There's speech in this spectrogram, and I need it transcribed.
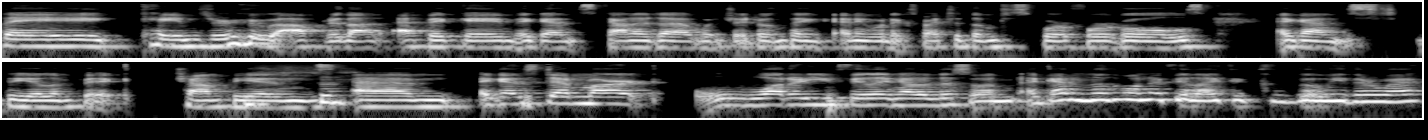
they came through after that epic game against Canada, which I don't think anyone expected them to score four goals against the Olympic champions. um, against Denmark, what are you feeling out of this one? Again, another one I feel like it could go either way.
